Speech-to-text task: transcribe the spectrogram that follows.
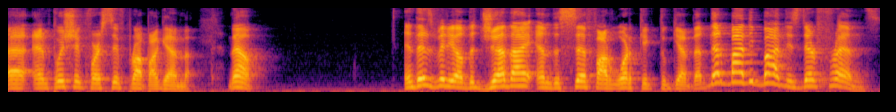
uh, and pushing for Sith propaganda. Now, in this video, the Jedi and the Sith are working together. They're buddy buddies, they're friends.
